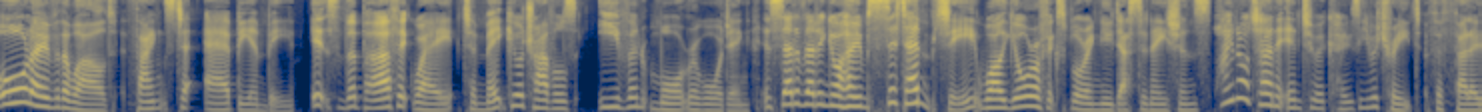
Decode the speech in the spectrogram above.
all over the world thanks to Airbnb. It's the perfect way to make your travels even more rewarding. Instead of letting your home sit empty while you're off exploring new destinations, why not turn it into a cozy retreat for fellow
